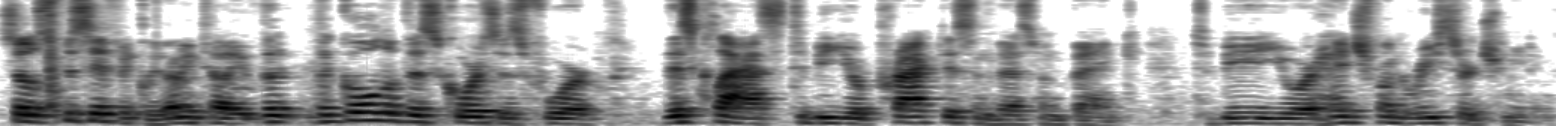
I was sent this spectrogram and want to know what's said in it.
So specifically, let me tell you, the, the goal of this course is for this class to be your practice investment bank, to be your hedge fund research meeting.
